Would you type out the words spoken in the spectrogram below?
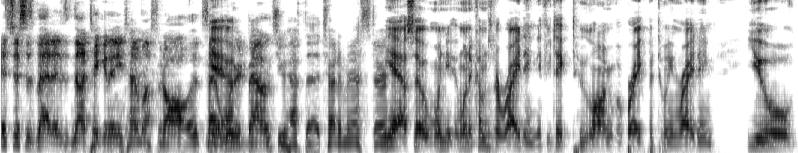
It's just as bad as not taking any time off at all. It's that Yeah. weird balance you have to try to master. Yeah, so when you when it comes to writing, if you take too long of a break between writing, you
